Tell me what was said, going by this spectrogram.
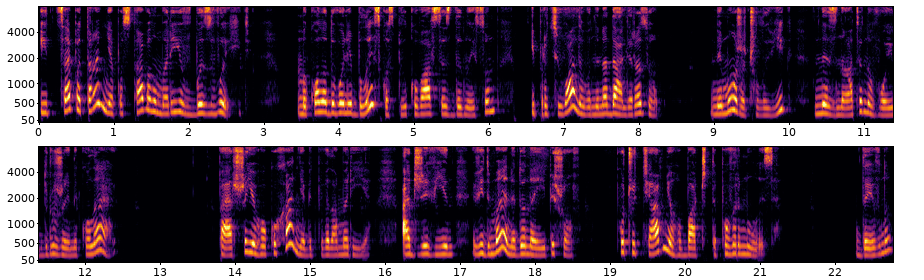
І це питання поставило Марію в безвихідь. Микола доволі близько спілкувався з Денисом, і працювали вони надалі разом. Не може чоловік не знати нової дружини колеги. перше його кохання, відповіла Марія, адже він від мене до неї пішов. Почуття в нього, бачите, повернулися. Дивно,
